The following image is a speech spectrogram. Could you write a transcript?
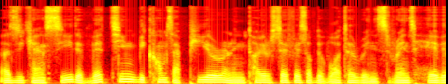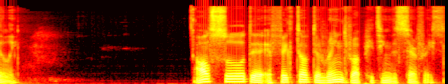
as you can see the wetting becomes appear on the entire surface of the water when it rains heavily. Also the effect of the raindrop hitting the surface.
